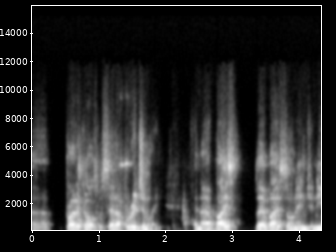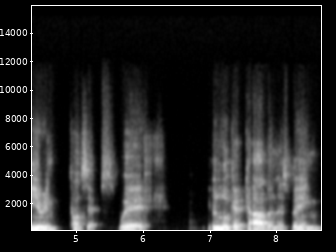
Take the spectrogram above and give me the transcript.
uh, protocols were set up originally, and they're based they're based on engineering concepts where you look at carbon as being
